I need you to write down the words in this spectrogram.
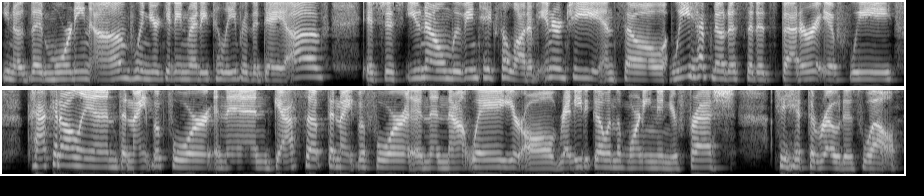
you know, the morning of when you're getting ready to leave or the day of. It's just, you know, moving takes a lot of energy. And so we have noticed that it's better if we pack it all in the night before and then gas up the night before. And then that way you're all ready to go in the morning and you're fresh to hit the road as well.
